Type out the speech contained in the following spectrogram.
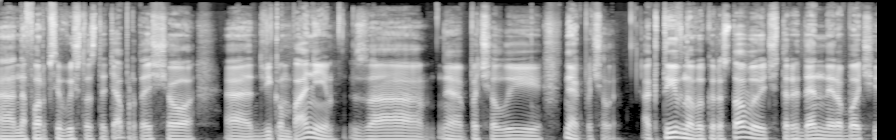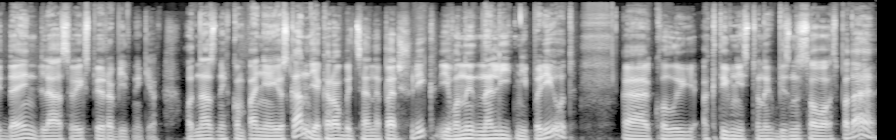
Е, на Форбсі вийшла стаття про те, що е, дві компанії за, е, почали, ну як почали. Активно використовують чотириденний робочий день для своїх співробітників. Одна з них компанія Юскан, яка робить це не перший рік, і вони на літній період, коли активність у них бізнесова спадає,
